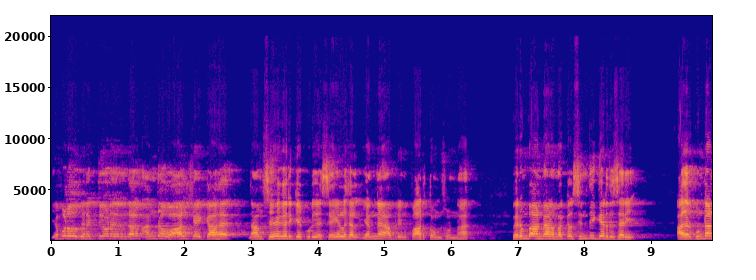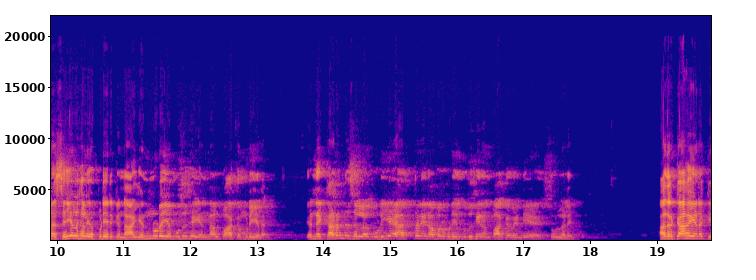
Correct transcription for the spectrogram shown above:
எவ்வளவு விரக்தியோடு இருந்தாலும் அந்த வாழ்க்கைக்காக நாம் சேகரிக்கக்கூடிய செயல்கள் என்ன அப்படின்னு பார்த்தோம்னு சொன்னால் பெரும்பான்மையான மக்கள் சிந்திக்கிறது சரி. அதற்குண்டான செயல்கள் எப்படி இருக்குன்னா என்னுடைய முதுகை என்னால் பார்க்க முடியலை. என்னை கடந்து செல்லக்கூடிய அத்தனை நபர்களுடைய முதுகை நான் பார்க்க வேண்டிய சூழ்நிலை. அதற்காக எனக்கு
